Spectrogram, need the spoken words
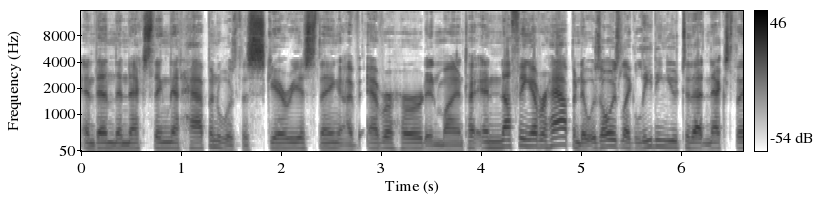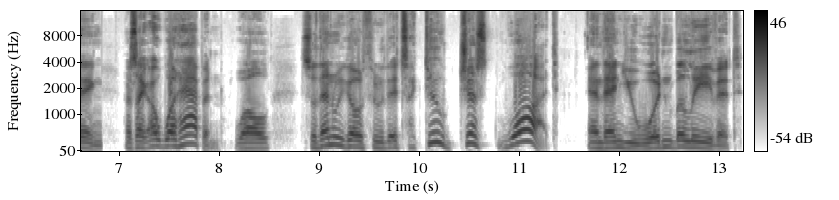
and then the next thing that happened was the scariest thing I've ever heard in my entire and nothing ever happened. It was always like leading you to that next thing. I was like, oh, what happened? Well, so then we go through it's like, dude, just what? And then you wouldn't believe it.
